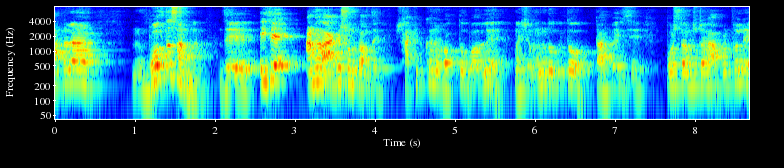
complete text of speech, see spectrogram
আপনারা বলতে চান না? যে, এই যে আমি আগে শুনতাম যে শাকিব খানের ভক্ত বললে মানে মন্দ তো তারপরে যে পোস্টার মোস্টার আপলোড করলে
